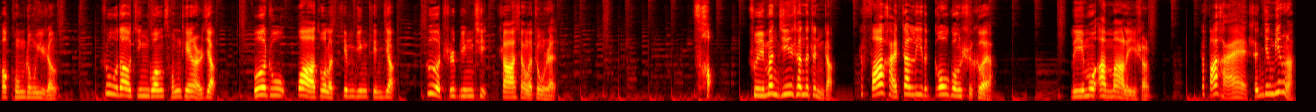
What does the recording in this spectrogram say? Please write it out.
朝空中一扔，数道金光从天而降，佛珠化作了天兵天将，各持兵器杀向了众人。操！水漫金山的阵仗。这法海战力的高光时刻呀！李牧暗骂了一声：“这法海神经病啊，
